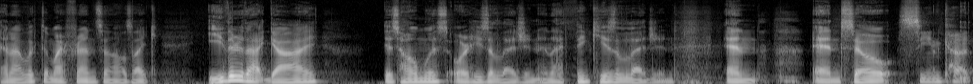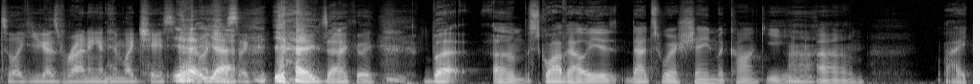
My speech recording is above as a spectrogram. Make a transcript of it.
and I looked at my friends, and I was like, either that guy is homeless or he's a legend, and I think he's a legend, and and so scene cut to like you guys running and him like chasing. Yeah, you, like, yeah. like, yeah, exactly. But um, Squaw Valley is that's where Shane McConkey Uh-huh. um, like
